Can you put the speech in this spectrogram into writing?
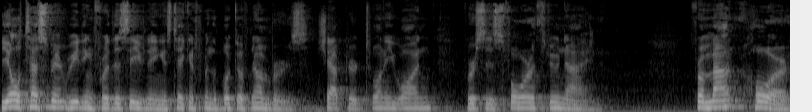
The Old Testament reading for this evening is taken from the book of Numbers, chapter 21, verses 4 through 9. From Mount Hor,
